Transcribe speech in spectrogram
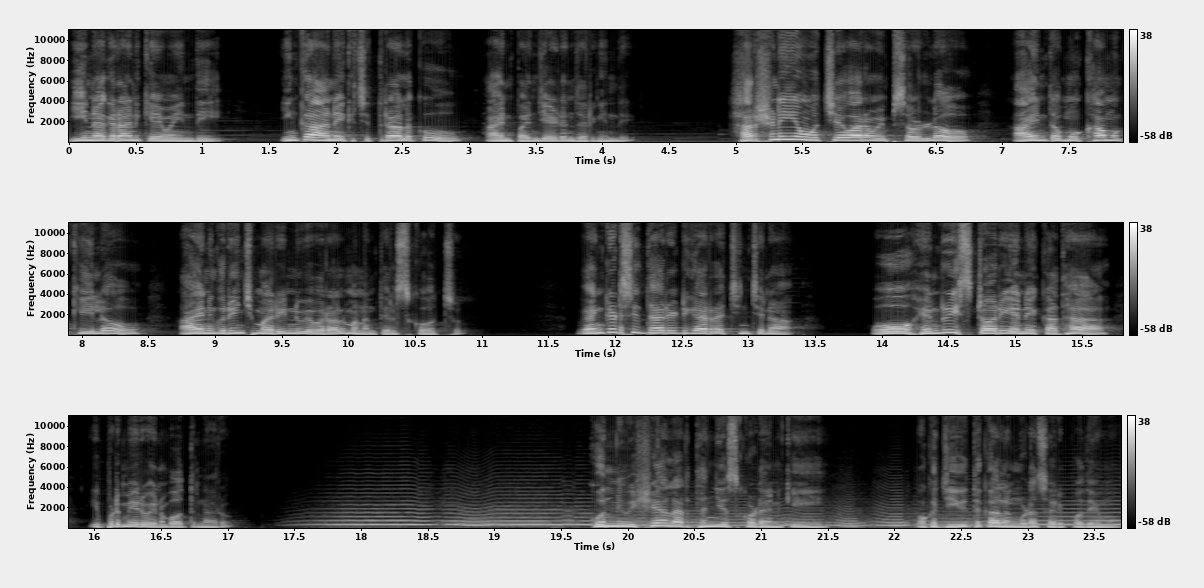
ఈ నగరానికి ఏమైంది? ఇంకా అనేక చిత్రాలకు ఆయన పనిచేయడం జరిగింది. హర్షణీయం వచ్చే వారం ఎపిసోడ్లో ఆయనతో ముఖాముఖిలో ఆయన గురించి మరిన్ని వివరాలు మనం తెలుసుకోవచ్చు. వెంకట సిద్ధారెడ్డి గారు రచించిన ఓ హెన్రీ స్టోరీ అనే కథ ఇప్పుడు మీరు వినబోతున్నారు. కొన్ని విషయాలు అర్థం చేసుకోవడానికి ఒక జీవితకాలం కూడా సరిపోదేమో.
